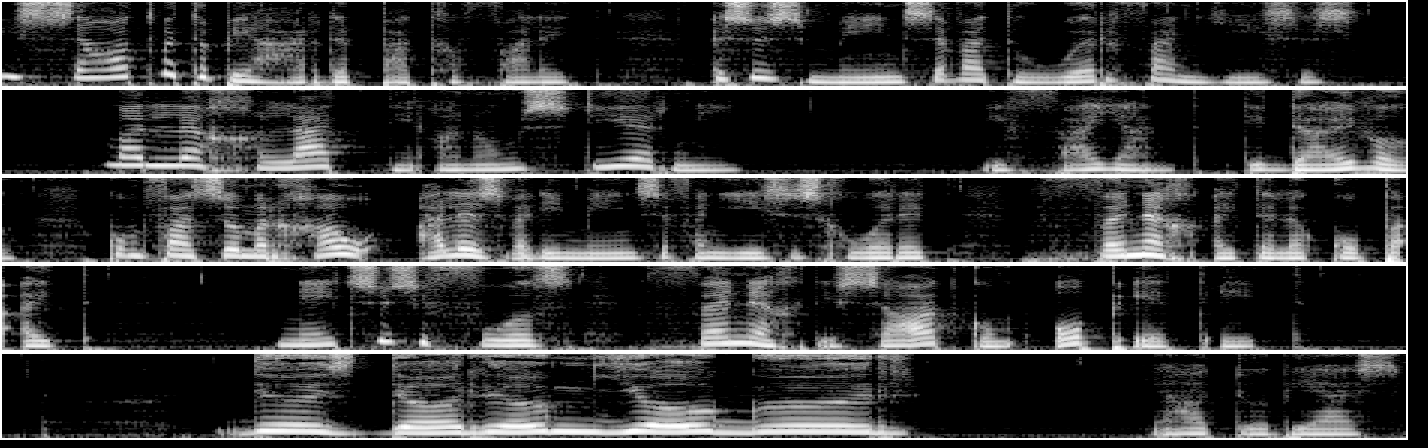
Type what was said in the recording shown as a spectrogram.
Die saad wat op die harde pad geval het, is soos mense wat hoor van Jesus, maar hulle glad nie aan hom steur nie. Die vyand, die duiwel, kom vas sommer gou alles wat die mense van Jesus gehoor het, vinnig uit hulle koppe uit, net soos die voëls vinnig die saad kom opeet het. Dis daarom jonger. Ja, Tobias,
